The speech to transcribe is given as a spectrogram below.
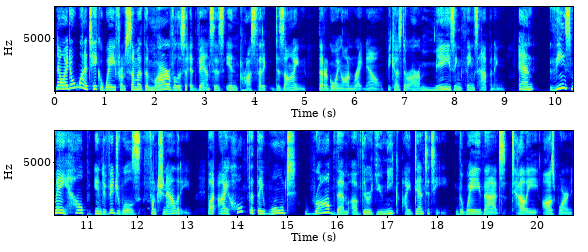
Now, I don't want to take away from some of the marvelous advances in prosthetic design that are going on right now because there are amazing things happening. And these may help individuals' functionality but I hope that they won't rob them of their unique identity, the way that Talli Osborne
